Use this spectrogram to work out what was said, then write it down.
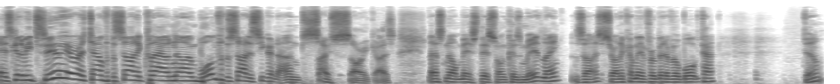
It's going to be two heroes down for the side of Cloud9, one for the side of Secret. I'm so sorry, guys. Let's not miss this one, because mid lane, Zai trying to come in for a bit of a walk down. Still,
